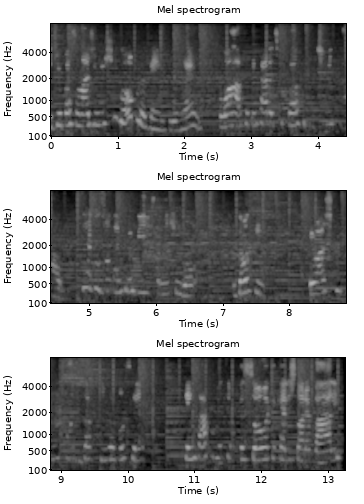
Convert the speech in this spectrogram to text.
em que o personagem me xingou, por exemplo, né? Falou, ah, você tem cara de que gosta de time tal. Você recusou da entrevista, me xingou. Então, assim, eu acho que o principal desafio é você tentar convencer a pessoa que aquela história vale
